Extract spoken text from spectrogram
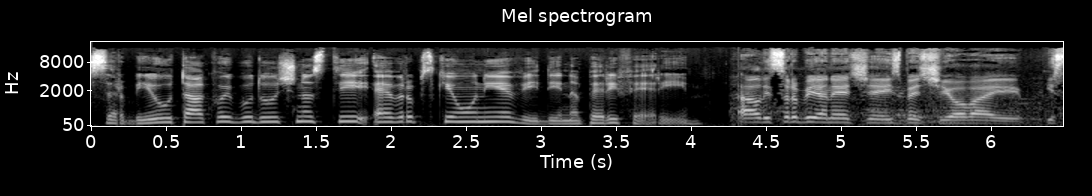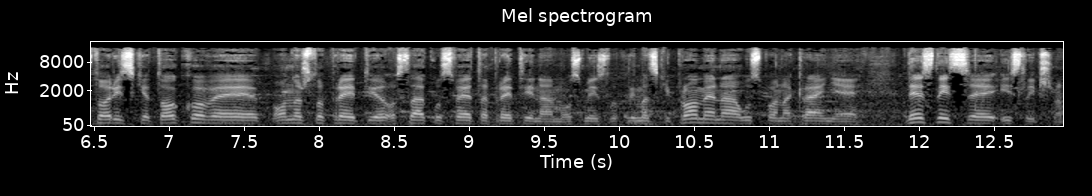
Srbiju u takvoj budućnosti Evropske unije vidi na periferiji. Ali Srbija neće izbeći ovaj istorijske tokove, ono što preti ostatku sveta preti nam u smislu klimatskih promjena, uspona krajnje desnice i slično.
